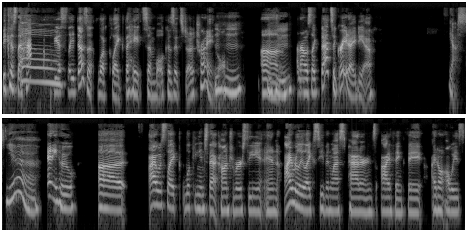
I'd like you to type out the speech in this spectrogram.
because the oh. half obviously doesn't look like the hate symbol because it's a triangle. Mm-hmm. Um, mm-hmm. and I was like, that's a great idea. Yes. Yeah. Anywho, uh I was like looking into that controversy and I really like Stephen West patterns. I think they I don't always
